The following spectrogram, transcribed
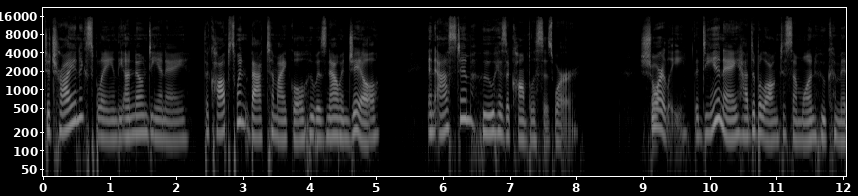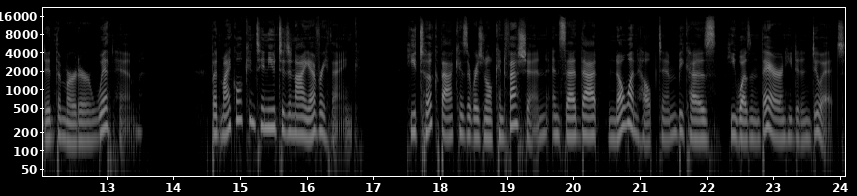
To try and explain the unknown DNA, the cops went back to Michael, who was now in jail, and asked him who his accomplices were. Surely, the DNA had to belong to someone who committed the murder with him. But Michael continued to deny everything. He took back his original confession and said that no one helped him because he wasn't there and he didn't do it.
